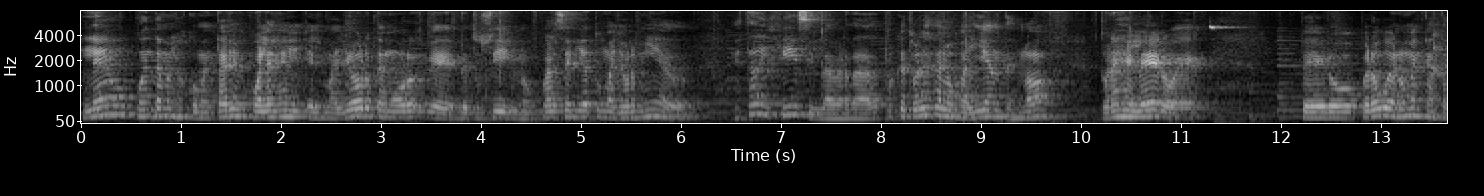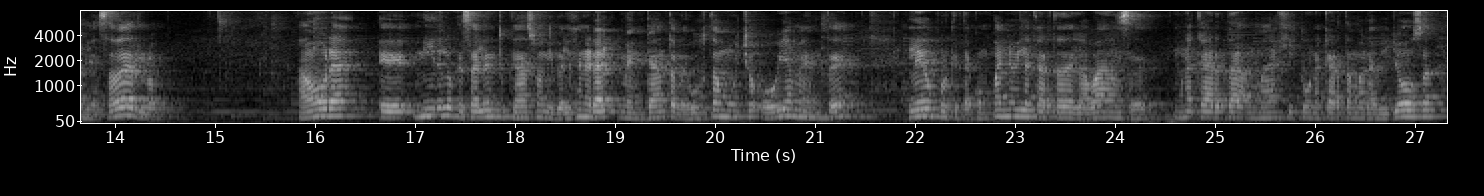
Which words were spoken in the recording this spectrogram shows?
Leo, cuéntame en los comentarios cuál es el, mayor temor de, de tu signo, cuál sería tu mayor miedo. Está difícil, la verdad, porque tú eres de los valientes, ¿no? Tú eres el héroe pero, pero bueno, me encantaría saberlo. Ahora, eh, lo que sale en tu caso a nivel general. Me encanta, me gusta mucho, obviamente. Leo porque te acompaño hoy la carta del avance, una carta mágica, una carta maravillosa,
